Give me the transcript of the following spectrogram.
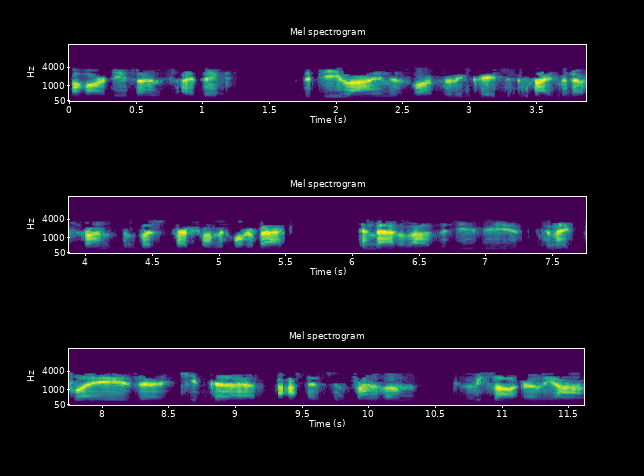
of our defense. I think the D line is what really creates excitement up front and puts pressure on the quarterback and that allows the DBs to make plays or keep the offense in front of them. Because we saw early on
